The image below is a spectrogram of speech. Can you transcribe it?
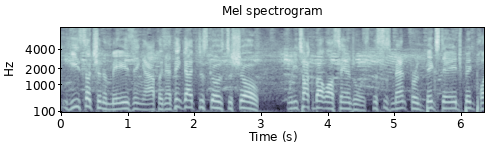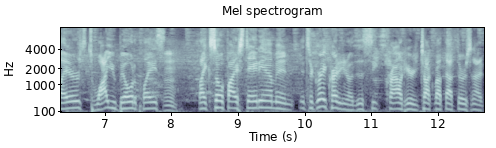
he's such an amazing athlete. And I think that just goes to show. When you talk about Los Angeles, this is meant for big stage, big players. It's why you build a place mm. like SoFi Stadium, and it's a great credit. You know, this crowd here. You talk about that Thursday night.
